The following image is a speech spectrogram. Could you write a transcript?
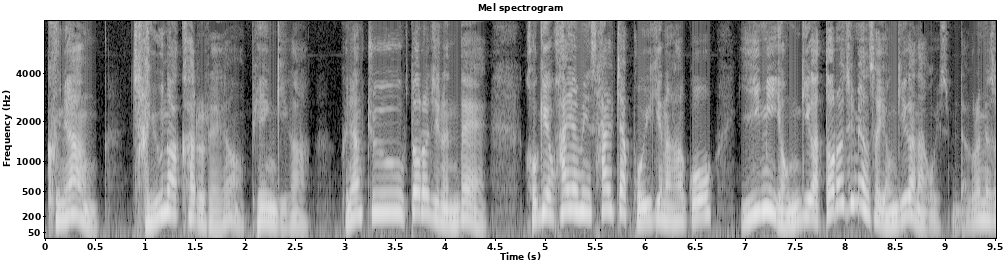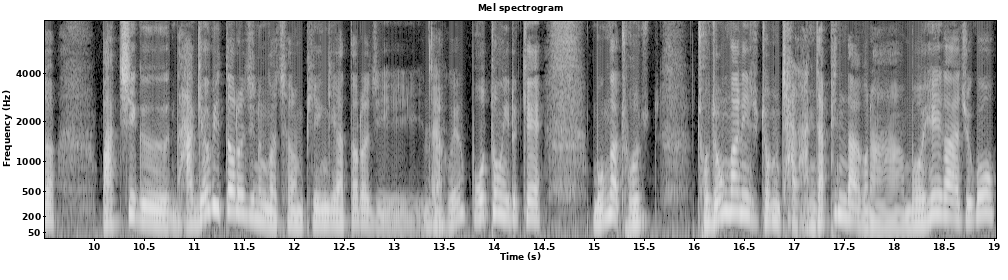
그냥 자유낙하를 해요. 비행기가. 그냥 쭉 떨어지는데 거기에 화염이 살짝 보이기는 하고 이미 연기가 떨어지면서 연기가 나고 있습니다. 그러면서 마치 그 낙엽이 떨어지는 것처럼 비행기가 떨어지더라고요. 네. 보통 이렇게 뭔가 조, 조종관이 좀 잘 안 잡힌다거나 뭐 해가지고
